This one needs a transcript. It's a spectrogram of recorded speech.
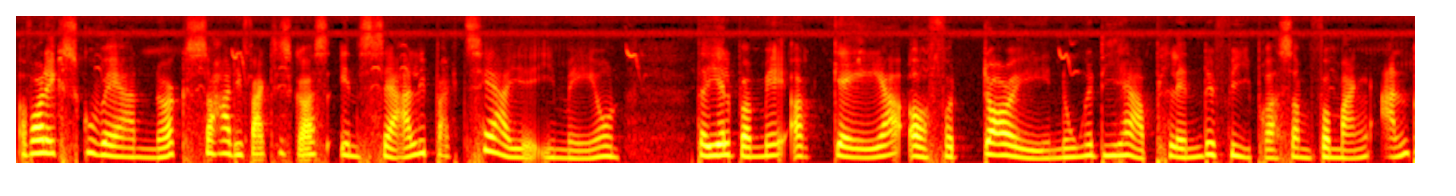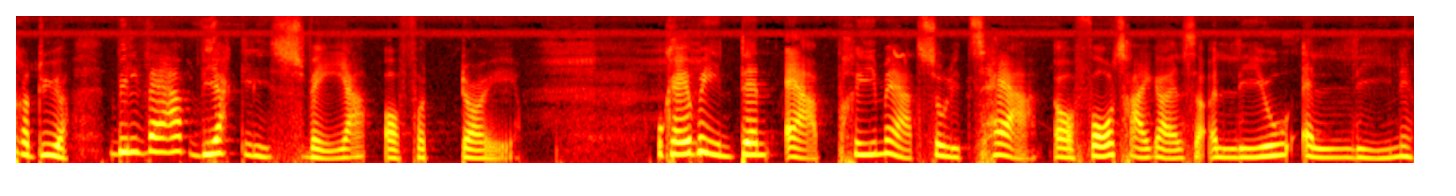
Og for det ikke skulle være nok, så har de faktisk også en særlig bakterie i maven, der hjælper med at gære og fordøje nogle af de her plantefibre, som for mange andre dyr vil være virkelig svære at fordøje. Okabien, den er primært solitær og foretrækker altså at leve alene.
